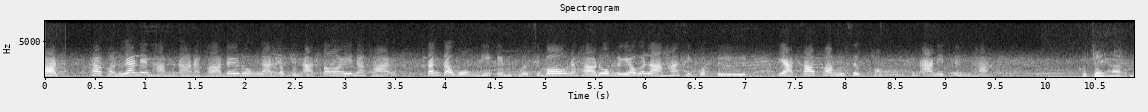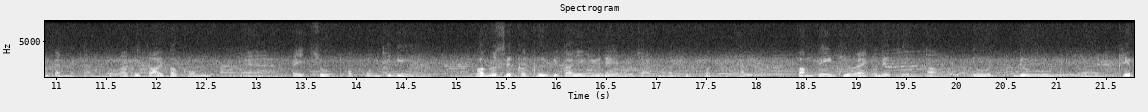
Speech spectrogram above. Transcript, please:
าติค่ะขออนุญาตเรียนถามคุณอานะคะ ได้ร่วมงานกับคุณอาต้อยนะคะ ตั้งแต่วง The Impossible นะคะ รวมระยะเวลา 50 กว่าปี อยากทราบความรู้สึกของคุณอานิดนึงค่ะก็ใจหายเหมือนกันนะครับแต่ว่าพี่ต้อยก็คงไปสู่ภพภูมิที่ดี ความรู้สึกก็คือพี่ต้อยยังอยู่ในหัวใจของเราทุกคนนะครับ ฟังเพลงทีไรก็นึกถึงเขาดูดูเอ่อคลิป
